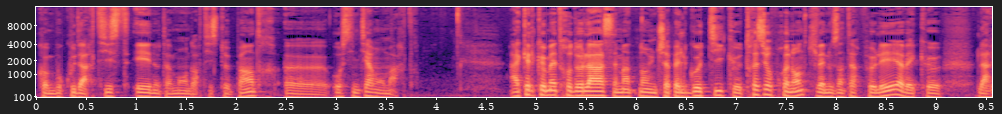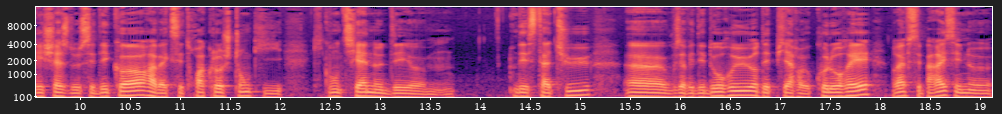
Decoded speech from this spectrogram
comme beaucoup d'artistes et notamment d'artistes peintres, au cimetière Montmartre. À quelques mètres de là, c'est maintenant une chapelle gothique très surprenante qui va nous interpeller avec la richesse de ses décors, avec ses trois clochetons qui contiennent des, des statues, euh, vous avez des dorures, des pierres euh, colorées. Bref, c'est pareil, c'est une,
